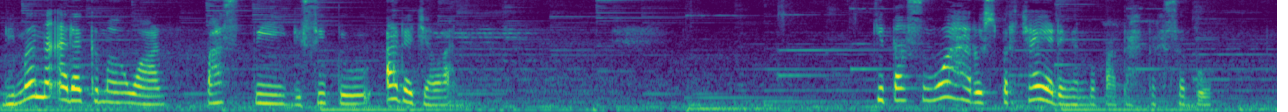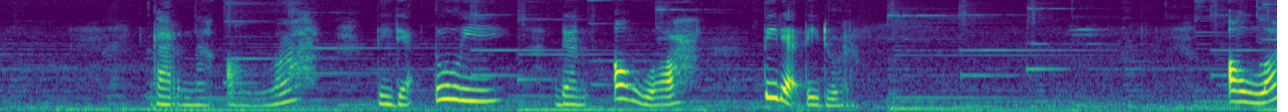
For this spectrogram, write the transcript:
di mana ada kemauan, pasti di situ ada jalan. Kita semua harus percaya dengan pepatah tersebut. Karena Allah tidak tuli dan Allah tidak tidur. Allah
